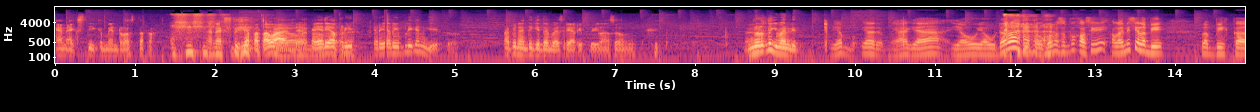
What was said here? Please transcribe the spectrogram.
NXT ke main roster. NXT. Siapa tahu ada. Kayak ya. Pri- Rhea Ripley kan gitu. Tapi nanti kita bahas Rhea Ripley langsung. Nah. Menurut lu gimana, Dit? ya ya ya ya ya ya udahlah gitu gue maksud gue kalau sini kalau ini sih lebih lebih ke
